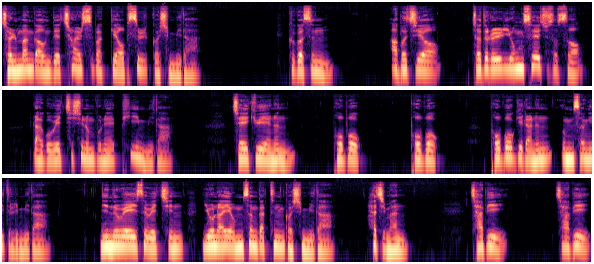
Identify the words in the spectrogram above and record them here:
절망 가운데 처할 수밖에 없을 것입니다. 그것은 아버지여 저들을 용서해 주소서 라고 외치시는 분의 피입니다. 제 귀에는 보복, 보복, 보복이라는 음성이 들립니다. 니느웨에서 외친 요나의 음성 같은 것입니다. 하지만 자비, 자비,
